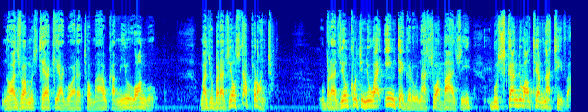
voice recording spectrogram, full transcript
Nós vamos ter que agora tomar o caminho longo. Mas o Brasil está pronto. O Brasil continua íntegro na sua base, buscando alternativa.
